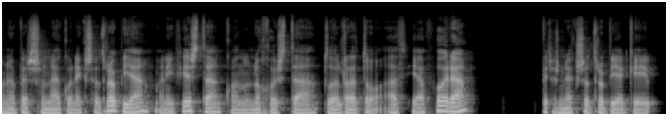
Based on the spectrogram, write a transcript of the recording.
Una persona con exotropia manifiesta cuando un ojo está todo el rato hacia afuera, pero es una exotropia que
